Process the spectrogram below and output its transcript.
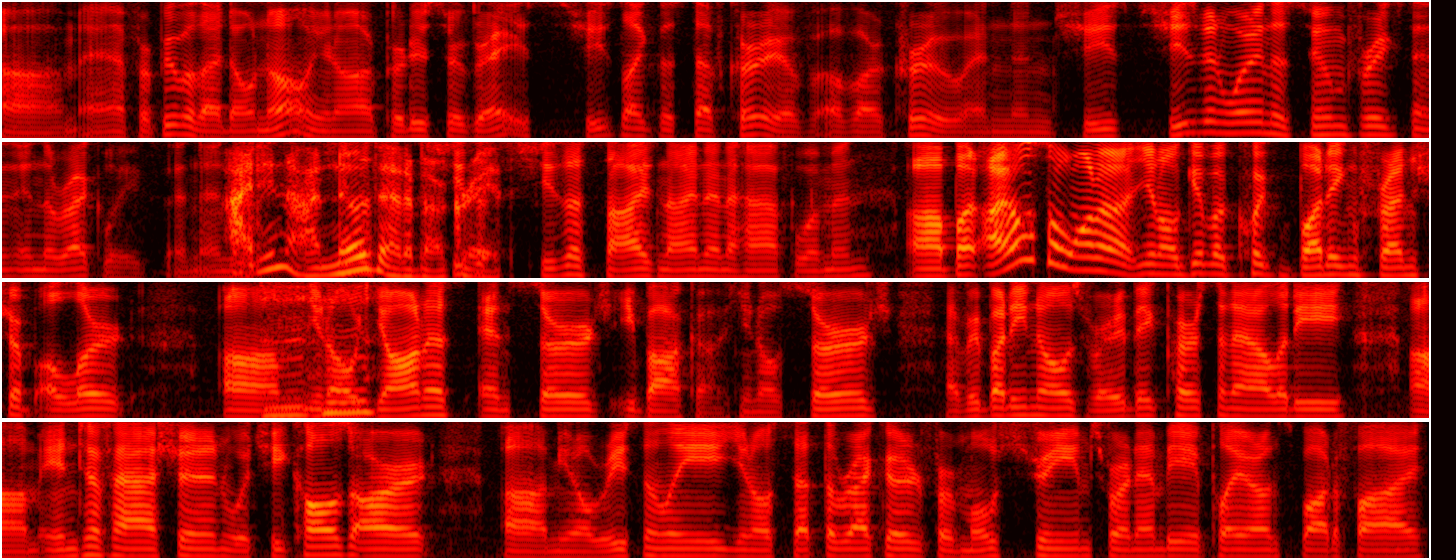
Um, and for people that don't know, you know, our producer Grace, she's like the Steph Curry of, of our crew, and then she's she's been wearing the Zoom freaks in, in the rec leagues. And, and I did not know a- that about she's a- Grace. she's a size nine and a half woman. Uh, but I also want to you know give a quick budding friendship alert. Um, you know, Giannis and Serge Ibaka. You know, Serge, everybody knows, very big personality, um, into fashion, which he calls art. Um, you know, recently, you know, set the record for most streams for an NBA player on Spotify.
